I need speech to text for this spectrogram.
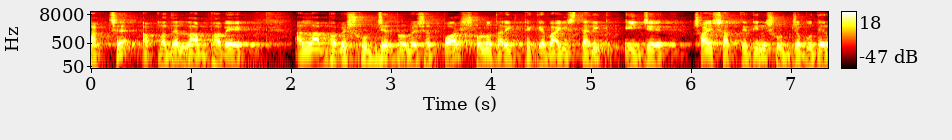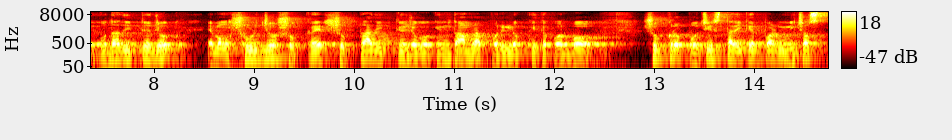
থাকছে আপনাদের লাভভাবে। আর লাভভাবে সূর্যের প্রবেশের পর ষোলো তারিখ থেকে বাইশ তারিখ, এই যে ছয় সাতটি দিন সূর্য বুধের বুধাদিত্য যোগ এবং সূর্য শুক্রের শুক্রাদিত্য যোগও কিন্তু আমরা পরিলক্ষিত করব। শুক্র পঁচিশ তারিখের পর নিচস্থ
